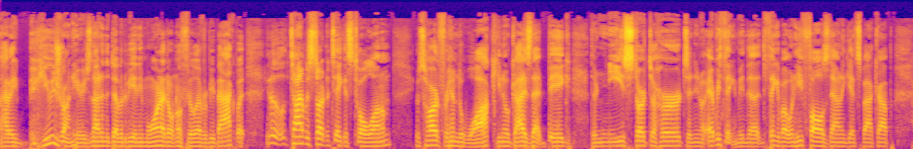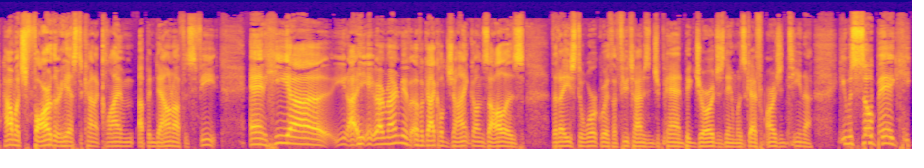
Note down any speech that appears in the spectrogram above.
had a huge run here. He's not in the WWE anymore, and I don't know if he'll ever be back. But you know, time was starting to take its toll on him. It was hard for him to walk. You know, guys that big, their knees start to hurt, and you know everything. I mean, the, thing about when he falls down and gets back up, how much farther he has to kind of climb up and down off his feet. And he, uh, you know, he, he reminded me of, of a guy called Giant Gonzalez that I used to work with a few times in Japan. Big George, his name was, a guy from Argentina. He was so big he,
